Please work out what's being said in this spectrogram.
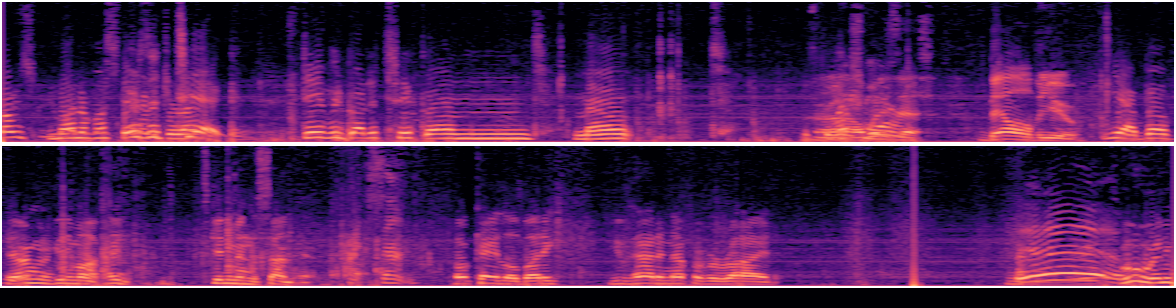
A tick. David got a tick on Mount. What's the Uh, what is this? Bellevue. Yeah, Bellevue. Here, I'm gonna get him off. Hey, let's get him in the sun here. sun. Okay, little buddy, you've had enough of a ride. Ew. Ooh,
